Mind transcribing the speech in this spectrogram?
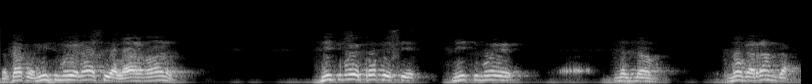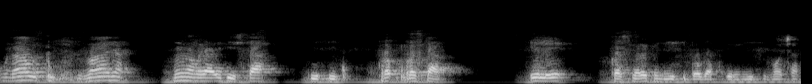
Da kako, nisi moje nacije Allah imane. Nisi moje profesije, nisi moje, ne znam, moga ranga u nauci, zvanja, nemamo ja i ti šta, ti si pro, prostar. Ili, kao smo rekli, nisi bogat ili nisi moćan.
